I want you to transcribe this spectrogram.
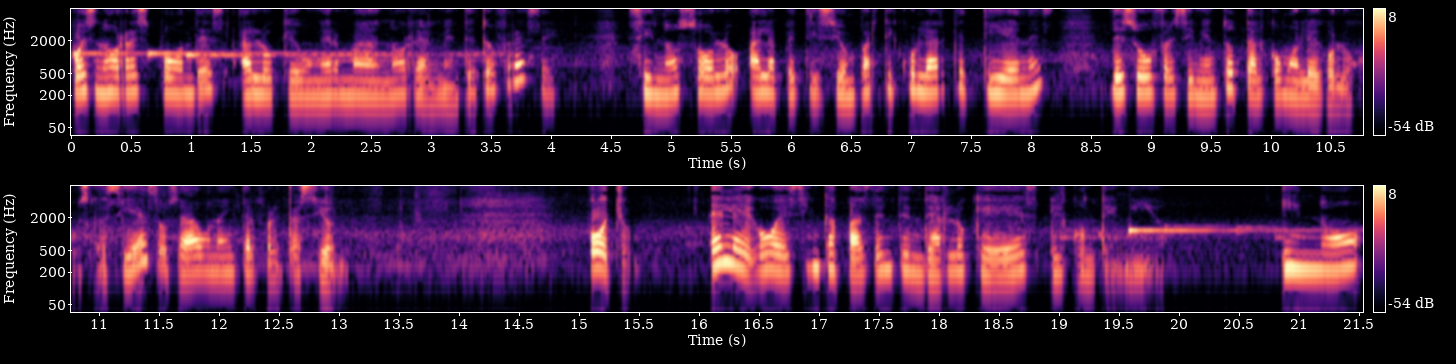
pues no respondes a lo que un hermano realmente te ofrece sino solo a la petición particular que tienes de su ofrecimiento tal como el ego lo juzga. Así es, o sea, una interpretación. 8. El ego es incapaz de entender lo que es el contenido y no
